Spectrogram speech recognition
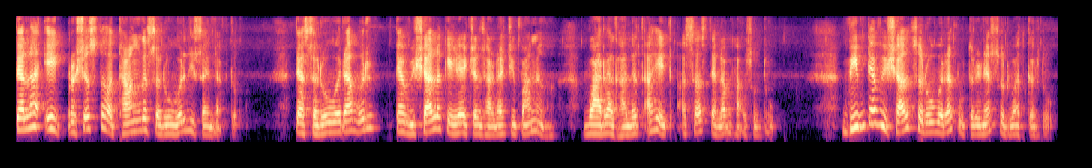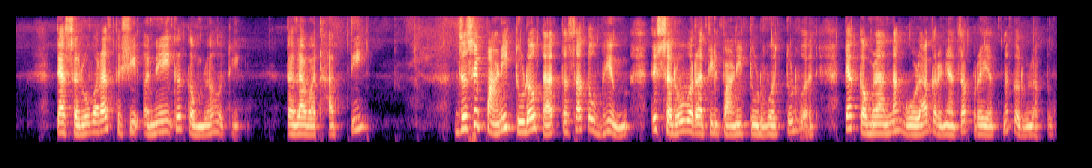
त्याला एक प्रशस्त अथांग सरोवर दिसायला लागतं. त्या सरोवरावर त्या विशाल केळ्याच्या झाडाची पानं वारा घालत आहेत असाच त्याला भास होतो. भीम त्या विशाल सरोवरात उतरण्यास सुरुवात करतो. त्या सरोवरात तशी अनेक कमळं होती. तलावात हत्ती जसे पाणी तुडवतात तसा तो भीम ते सरोवरातील पाणी तुडवत तुडवत त्या कमळांना गोळा करण्याचा प्रयत्न करू लागतो.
